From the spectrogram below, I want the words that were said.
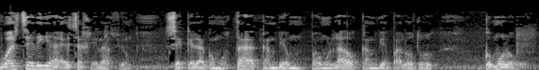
¿Cuál sería esa relación? ¿Se queda como está? ¿Cambia para un lado? ¿Cambia para el otro? ¿Cómo lo ve?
